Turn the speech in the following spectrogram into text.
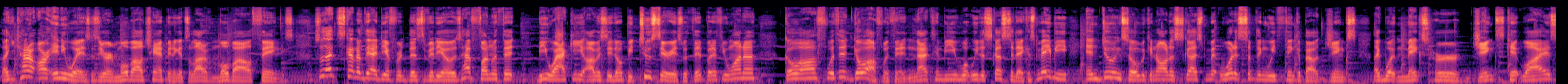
Like you kind of are anyways, because you're a mobile champion against a lot of mobile things. So that's kind of the idea for this video, is have fun with it, be wacky, obviously don't be too serious with it, but if you want to go off with it, go off with it. And that can be what we discuss today. Because maybe in doing so, we can all discuss what is something we think about Jinx, like what makes her Jinx kit wise,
